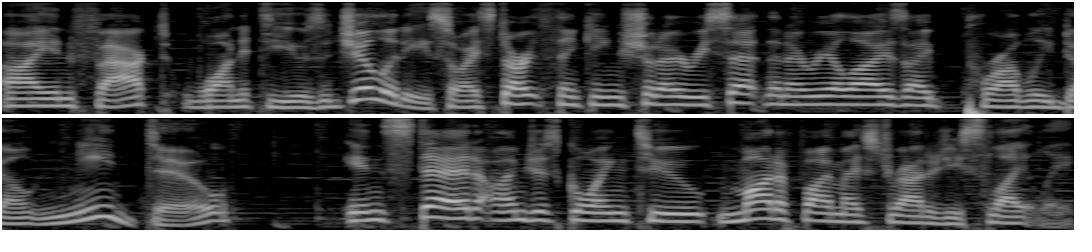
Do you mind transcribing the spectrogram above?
I, in fact, wanted to use Agility, so I start thinking, should I reset? Then I realize I probably don't need to. Instead, I'm just going to modify my strategy slightly.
